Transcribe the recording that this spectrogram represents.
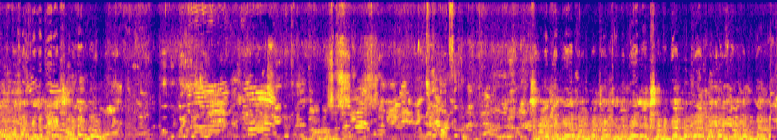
দশ বছর ছেলেদের একশো মিটার দৌড় ছয় থেকে দশ বছর ছেলেদের একশো মিটার দৌড়ে প্রথম স্থান অধিকার করে।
